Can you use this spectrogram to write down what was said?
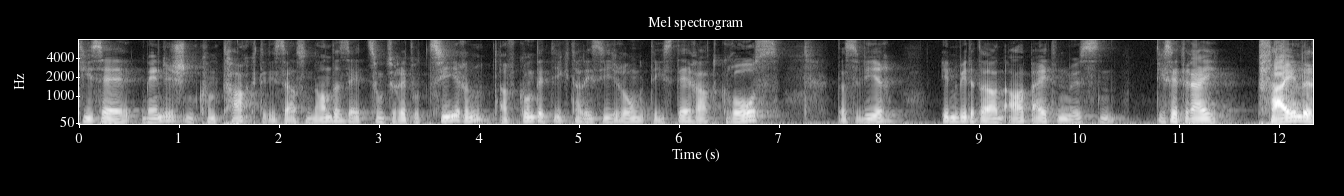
diese menschlichen Kontakte, diese Auseinandersetzung zu reduzieren aufgrund der Digitalisierung, die ist derart groß, dass wir immer wieder daran arbeiten müssen, diese drei Pfeiler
